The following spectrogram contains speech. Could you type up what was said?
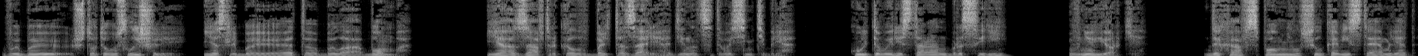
Вы бы что-то услышали, если бы это была бомба. Я завтракал в Бальтазаре 11 сентября. Культовый ресторан «Броссери» в Нью-Йорке. ДХ вспомнил шелковистый омлет,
